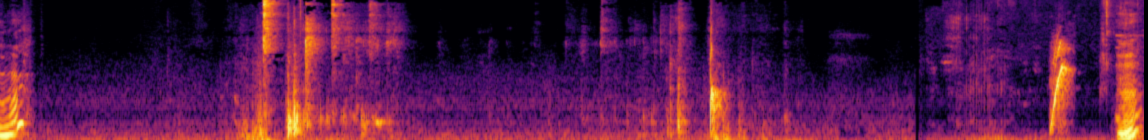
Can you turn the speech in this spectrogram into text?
嗯？嗯？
